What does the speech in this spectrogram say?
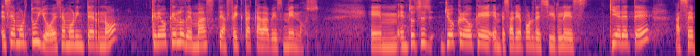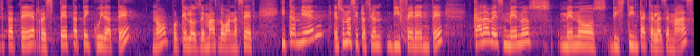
ese amor tuyo, ese amor interno, creo que lo demás te afecta cada vez menos. Em, entonces yo creo que empezaría por decirles, quiérete, acéptate, respétate y cuídate, ¿no? Porque los demás lo van a hacer. Y también es una situación diferente, cada vez menos, menos distinta que las demás,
